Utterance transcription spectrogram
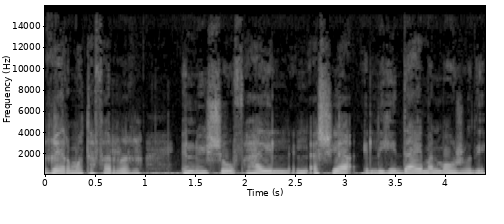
غير متفرغ إنه يشوف هاي ال- الأشياء اللي هي دائما موجودة.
